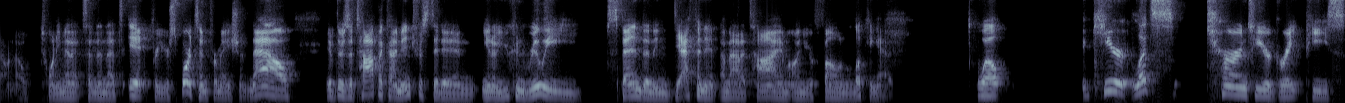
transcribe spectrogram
don't know 20 minutes, and then that's it for your sports information. Now, if there's a topic I'm interested in, you know, you can really spend an indefinite amount of time on your phone looking at it. Well, Kir, let's turn to your great piece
